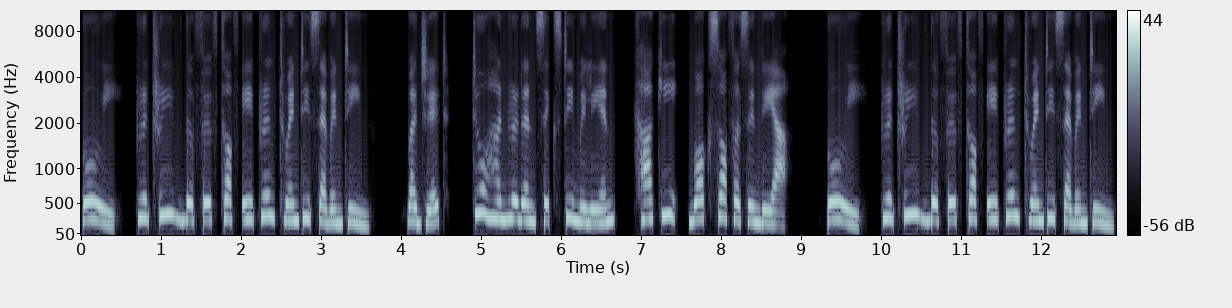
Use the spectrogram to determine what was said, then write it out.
Bowie, retrieved the 5th of April 2017. Budget, 260 million, Khaki, Box Office India. Bowie, retrieved the 5th of April 2017.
